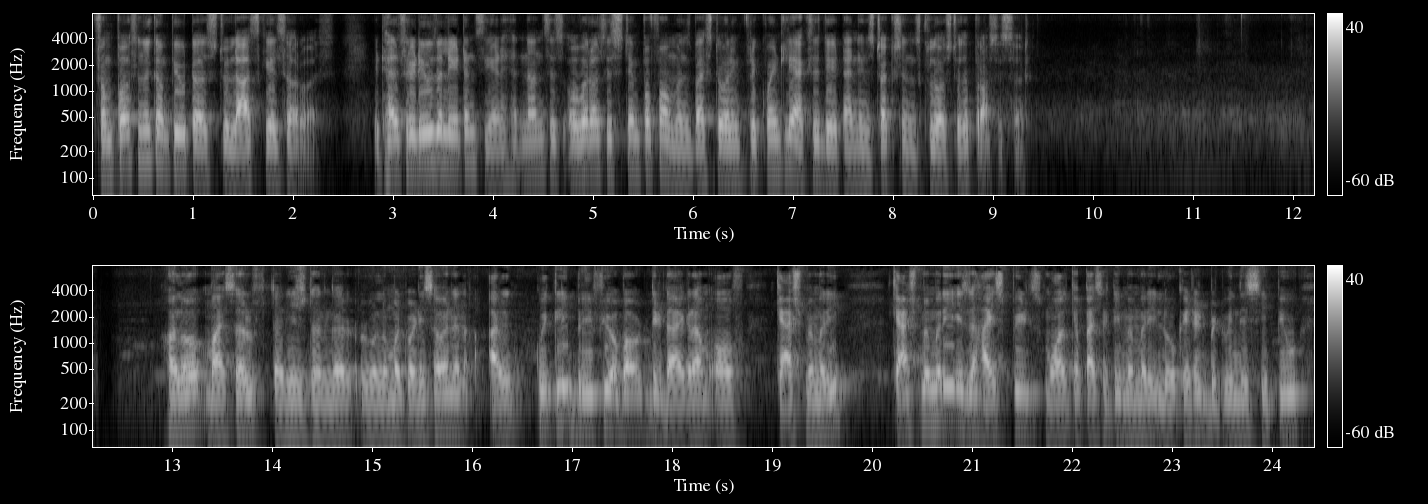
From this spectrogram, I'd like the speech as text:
from personal computers to large scale servers. It helps reduce the latency and enhances overall system performance by storing frequently accessed data and instructions close to the processor. Hello, myself Tanish Dhangar, roll number 27, and I will quickly brief you about the diagram of cache memory. Cache memory is a high-speed, small-capacity memory located between the CPU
